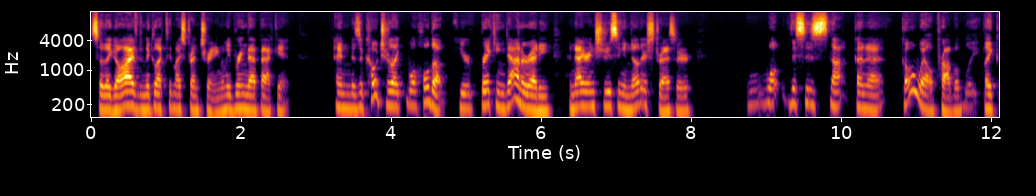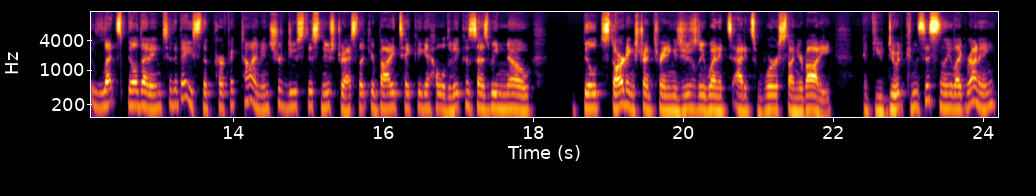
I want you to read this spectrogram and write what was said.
So they go, I've neglected my strength training. Let me bring that back in. And as a coach, you're like, well, hold up. You're breaking down already. And now you're introducing another stressor. Well, this is not going to go well, probably. Like, let's build that into the base, the perfect time. Introduce this new stress, let your body take a hold of it. Because as we know, build starting strength training is usually when it's at its worst on your body. If you do it consistently, like running,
